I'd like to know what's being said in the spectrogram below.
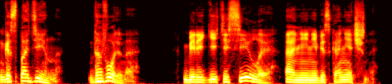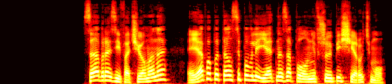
«Господин, довольно». Берегите силы, они не бесконечны. Сообразив, о чем она, я попытался повлиять на заполнившую пещеру тьму.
